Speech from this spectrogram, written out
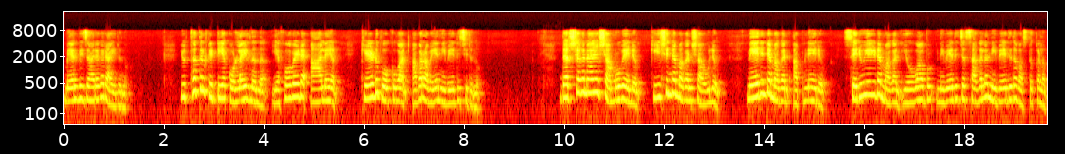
മേൽവിചാരകരായിരുന്നു. യുദ്ധത്തിൽ കിട്ടിയ കൊള്ളയിൽ നിന്ന് യഹോവയുടെ ആലയം കേടുപോക്കുവാൻ അവർ അവയെ നിവേദിച്ചിരുന്നു. ദർശകനായ ഷമുവേലും കീശിന്റെ മകൻ ഷൗലും നേരിന്റെ മകൻ അബ്നേരും സെരൂയയുടെ മകൻ യോവാബും നിവേദിച്ച സകല നിവേദിത വസ്തുക്കളും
